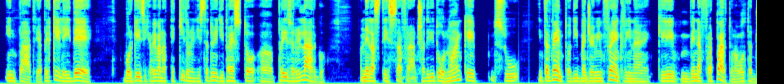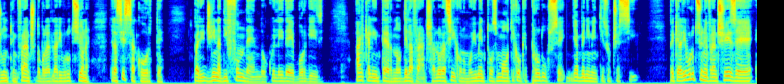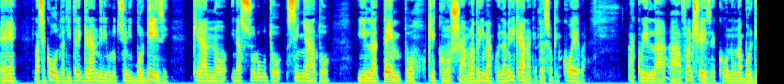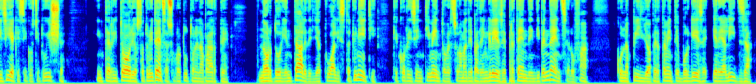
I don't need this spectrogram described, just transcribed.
in patria, perché le idee borghesi che avevano attecchito negli Stati Uniti presto uh, presero il largo nella stessa Francia, di ritorno anche su intervento di Benjamin Franklin eh, che venne a far parte una volta giunto in Francia dopo la, la rivoluzione della stessa corte parigina diffondendo quelle idee borghesi anche all'interno della Francia, allora sì con un movimento osmotico che produsse gli avvenimenti successivi. Perché la rivoluzione francese è la seconda di tre grandi rivoluzioni borghesi che hanno in assoluto segnato il tempo che conosciamo. La prima, quella americana, che pressoché coeva a quella francese, con una borghesia che si costituisce in territorio statunitense, soprattutto nella parte nord-orientale degli attuali Stati Uniti, che con risentimento verso la madrepatria inglese pretende indipendenza e lo fa con appiglio apertamente borghese e realizza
